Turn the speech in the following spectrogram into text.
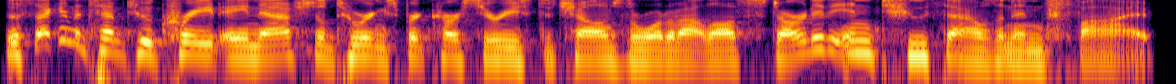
The second attempt to create a national touring sprint car series to challenge the World of Outlaws started in 2005.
